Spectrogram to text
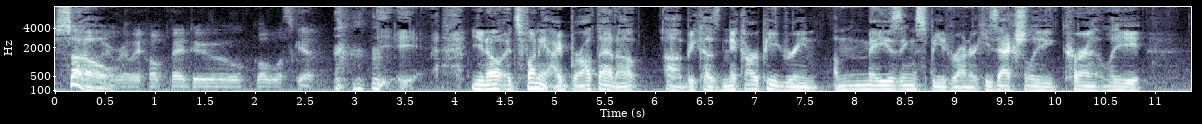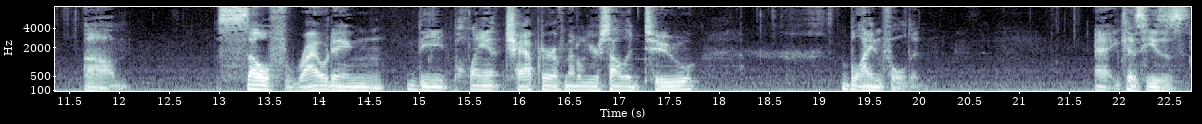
So I really hope they do global skip. you know, it's funny. I brought that up uh, because Nick RP Green, amazing speedrunner. He's actually currently um, self routing the plant chapter of Metal Gear Solid 2 blindfolded. Because uh, he's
